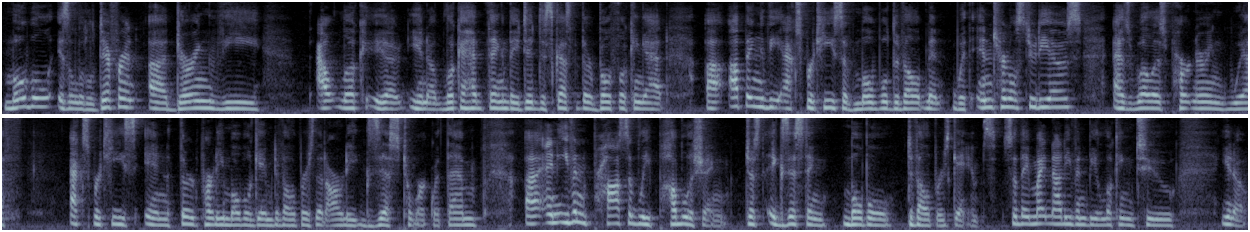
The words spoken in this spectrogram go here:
Mobile is a little different. Uh, during the Outlook, uh, you know, look ahead thing, they did discuss that they're both looking at uh, upping the expertise of mobile development with internal studios, as well as partnering with expertise in third party mobile game developers that already exist to work with them, uh, and even possibly publishing just existing mobile developers' games. So they might not even be looking to, you know,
